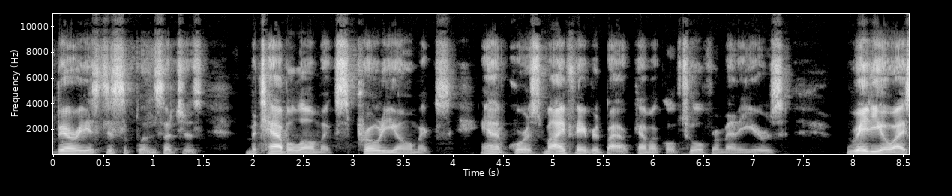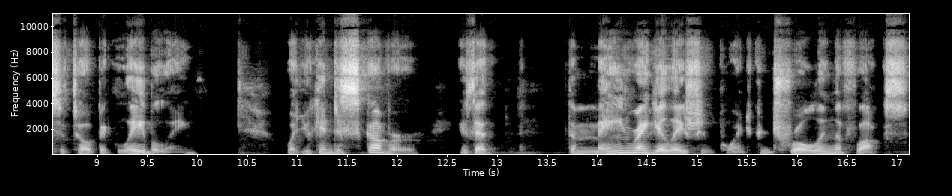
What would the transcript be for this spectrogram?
various disciplines such as metabolomics, proteomics, and of course, my favorite biochemical tool for many years, radioisotopic labeling, what you can discover is that the main regulation point controlling the flux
